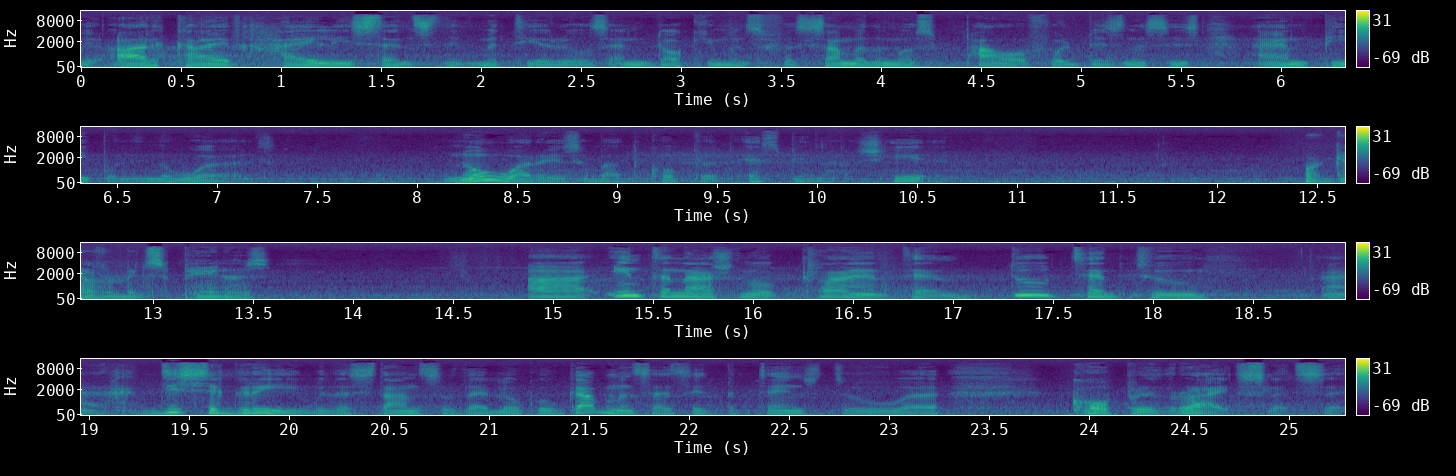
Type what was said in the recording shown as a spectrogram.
We archive highly sensitive materials and documents for some of the most powerful businesses and people in the world. No worries about corporate espionage here. Or government subpoenas. Our international clientele do tend to uh, disagree with the stance of their local governments as it pertains to uh, corporate rights, let's say.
